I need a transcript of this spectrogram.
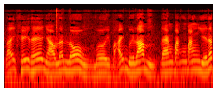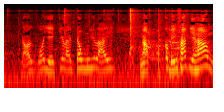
Lấy khí thế nhào lên luôn 17 15 đang băng băng về đích. Đội của Việt với lại Trung với lại Ngọc có biện pháp gì không?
